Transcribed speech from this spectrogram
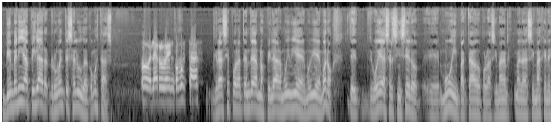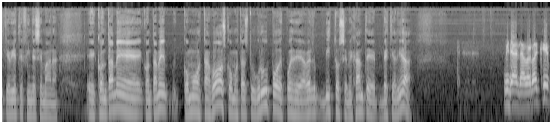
Bienvenida Pilar, Rubén te saluda, ¿cómo estás? Hola Rubén, ¿cómo estás? Gracias por atendernos, Pilar. Muy bien, muy bien. Bueno, te, voy a ser sincero, eh, muy impactado por las, las imágenes que vi este fin de semana. Eh, contame, contame cómo estás vos, cómo estás tu grupo después de haber visto semejante bestialidad. Mira, la verdad que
